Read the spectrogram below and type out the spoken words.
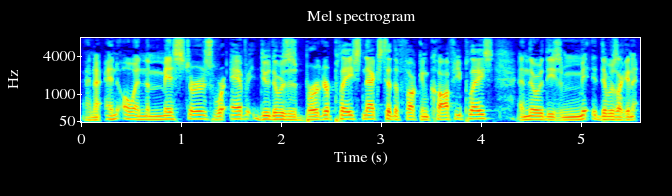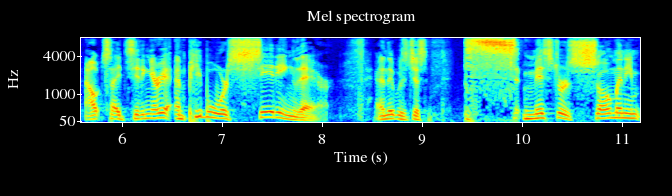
And and oh, and the Misters were every dude. There was this burger place next to the fucking coffee place, and there were these. There was like an outside sitting area, and people were sitting there, and it was just Misters. So many,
